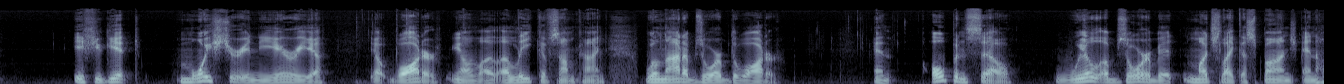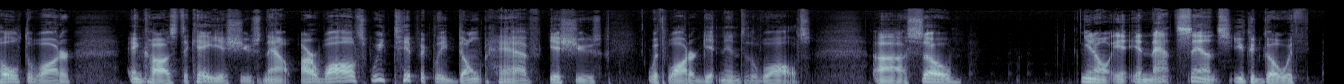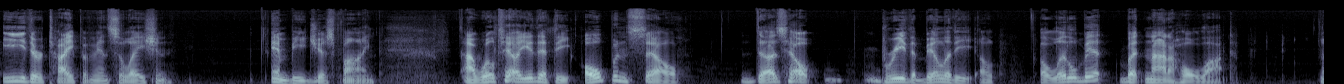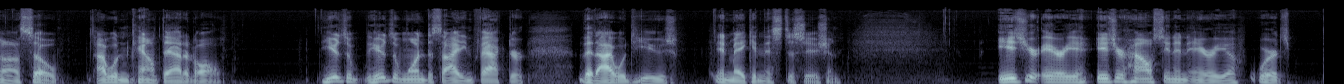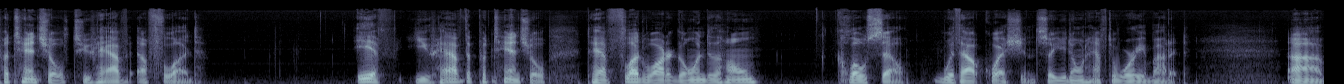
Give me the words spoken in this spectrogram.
if you get moisture in the area, you know, water, you know, a, a leak of some kind, will not absorb the water. An open cell will absorb it much like a sponge and hold the water and cause decay issues. Now, our walls, we typically don't have issues with water getting into the walls. Uh, so, you know, in, in that sense, you could go with either type of insulation and be just fine. I will tell you that the open cell does help breathability a, a little bit, but not a whole lot. Uh, so I wouldn't count that at all. Here's a here's the one deciding factor that I would use in making this decision. Is your area is your house in an area where it's potential to have a flood? If you have the potential to have flood water go into the home, close cell without question, so you don't have to worry about it. Uh,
